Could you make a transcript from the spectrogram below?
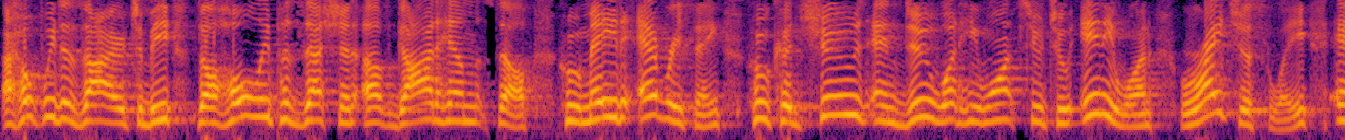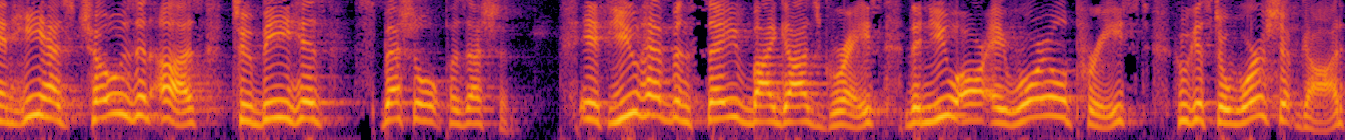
I hope we desire to be the holy possession of God Himself, who made everything, who could choose and do what He wants to to anyone righteously, and He has chosen us to be His special possession. If you have been saved by God's grace, then you are a royal priest who gets to worship God,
